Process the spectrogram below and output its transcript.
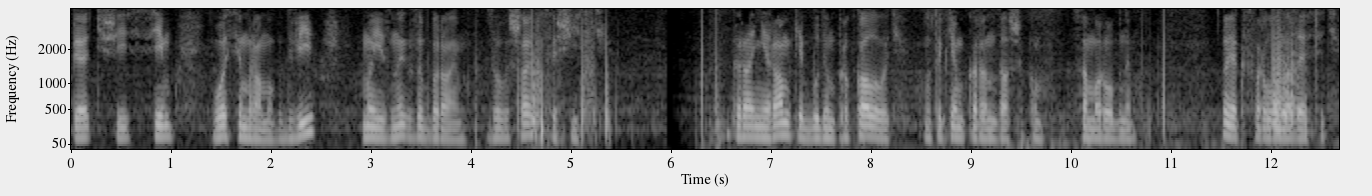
п'ять, шість, сім, вісім рамок. Дві ми із них забираємо. Залишається шість. Крайні рамки будемо прокалувати отаким карандашиком саморобним. Ну, як сверло на 10.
